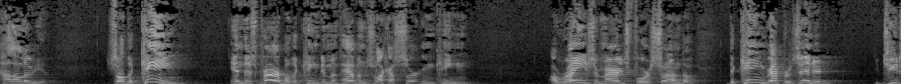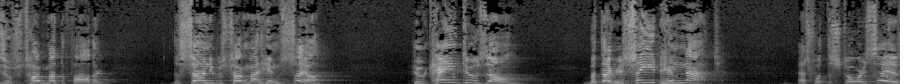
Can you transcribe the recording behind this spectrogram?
Hallelujah. So the king in this parable, the kingdom of heaven is like a certain king arranged a marriage for his son. The, the king represented, Jesus was talking about the father. The son, he was talking about himself who came to his own, but they received him not. That's what the story says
